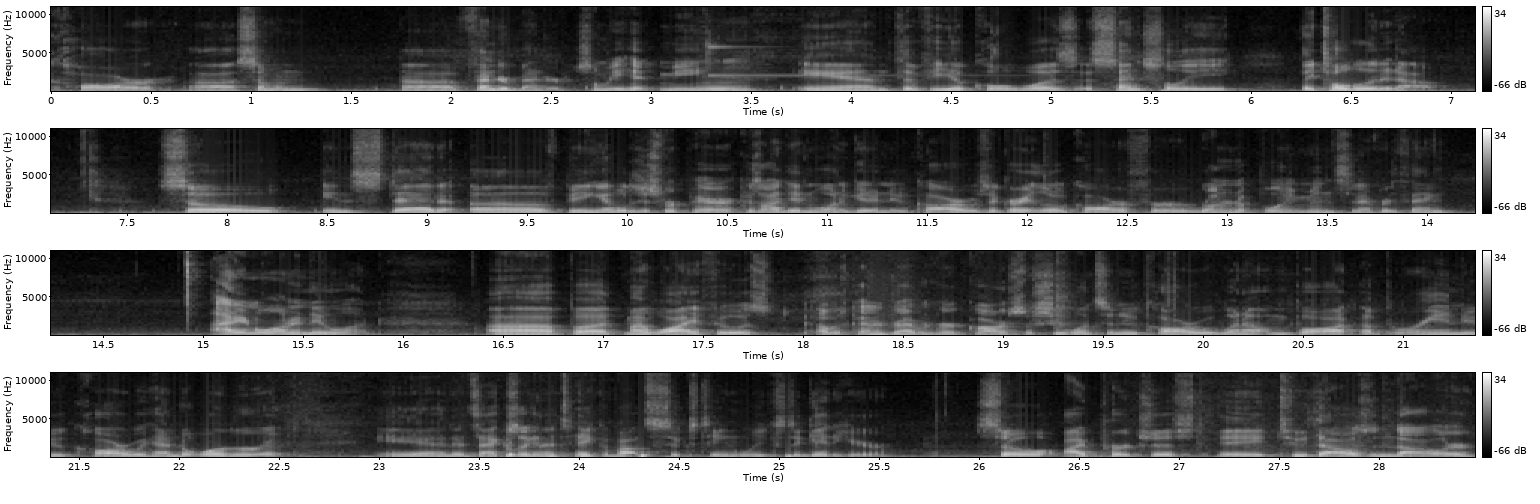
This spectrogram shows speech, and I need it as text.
car, uh, someone uh, fender bender. Somebody hit me, Hmm. and the vehicle was essentially they totaled it out. So instead of being able to just repair it, because I didn't want to get a new car, it was a great little car for running appointments and everything. I didn't want a new one. Uh, but my wife, it was I was kind of driving her car, so she wants a new car. We went out and bought a brand new car. We had to order it, and it's actually going to take about 16 weeks to get here. So I purchased a $2,000,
